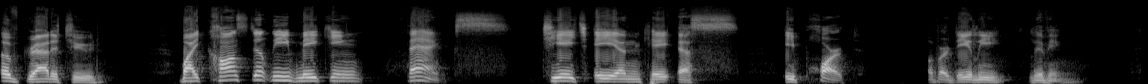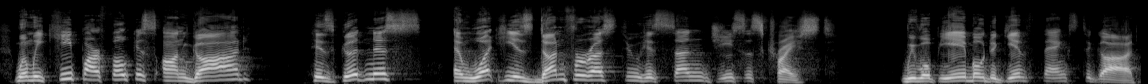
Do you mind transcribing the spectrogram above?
of gratitude by constantly making thanks, T H A N K S, a part of our daily living. When we keep our focus on God, His goodness, and what He has done for us through His Son, Jesus Christ, we will be able to give thanks to God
